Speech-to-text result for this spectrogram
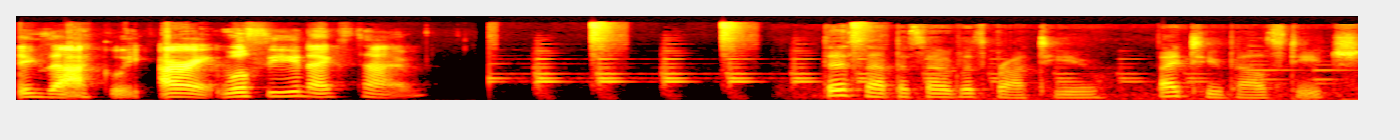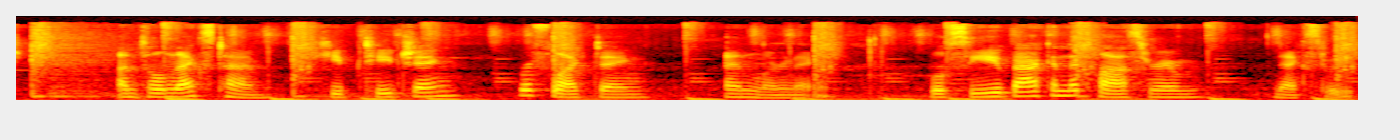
exactly. All right, we'll see you next time. This episode was brought to you by Two Pals Teach. Until next time, keep teaching, reflecting, and learning. We'll see you back in the classroom next week.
